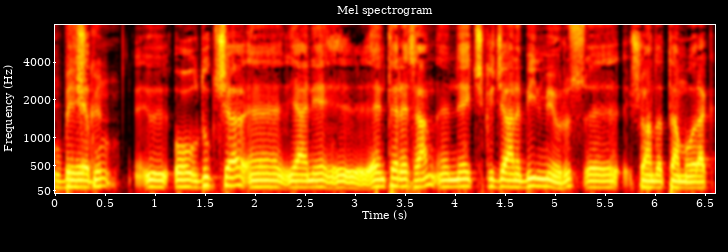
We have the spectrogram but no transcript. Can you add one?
Bu 5 e, gün e, oldukça e, yani e, enteresan e, ne çıkacağını bilmiyoruz. E, şu anda tam olarak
